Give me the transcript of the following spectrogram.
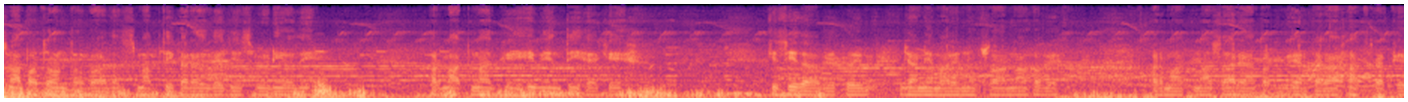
ਸਮਾਪਤ ਹੋਣ ਤੋਂ ਬਾਅਦ ਸਮਾਪਤੀ ਕਰਾਂਗੇ ਜੀ ਇਸ ਵੀਡੀਓ ਦੀ। ਪਰਮਾਤਮਾ ਅੱਗੇ ਹੀ ਬੇਨਤੀ ਹੈ ਕਿ ਕਿਸੇ ਦਾ ਵੀ ਕੋਈ ਜਾਨੇ ਮਾਲੇ ਨੁਕਸਾਨ ਨਾ ਹੋਵੇ, ਪਰਮਾਤਮਾ ਸਾਰਿਆਂ ਪਰ ਮਿਹਰ ਕਰਾ ਹੱਥ ਰੱਖੇ।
